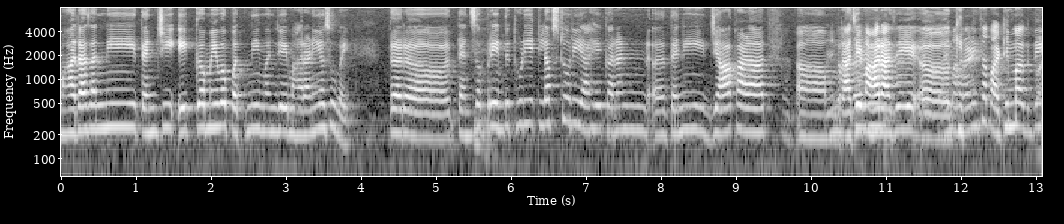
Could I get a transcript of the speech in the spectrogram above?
महाराजांनी त्यांची एकमेव पत्नी म्हणजे महाराणी येसूबाई तर त्यांचं प्रेम ते थोडी एक लव्ह स्टोरी आहे. कारण त्यांनी ज्या काळात राजे महाराजे महाराणीचा पाठिंबा अगदी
